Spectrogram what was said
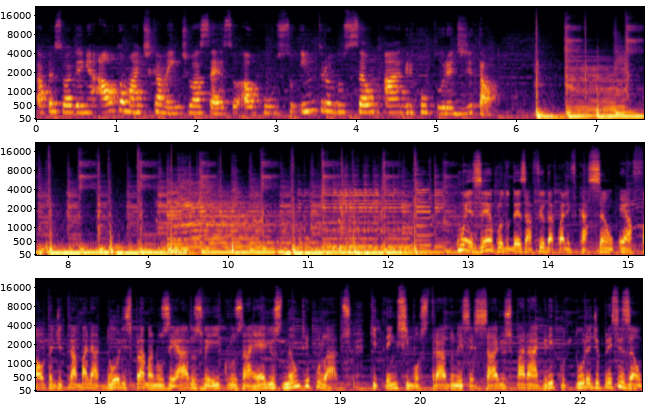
a pessoa ganha automaticamente o acesso ao curso Introdução à Agricultura Digital. Um exemplo do desafio da qualificação é a falta de trabalhadores para manusear os veículos aéreos não tripulados, que têm se mostrado necessários para a agricultura de precisão,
